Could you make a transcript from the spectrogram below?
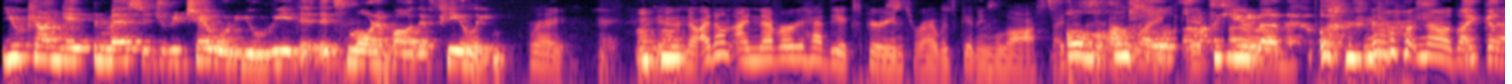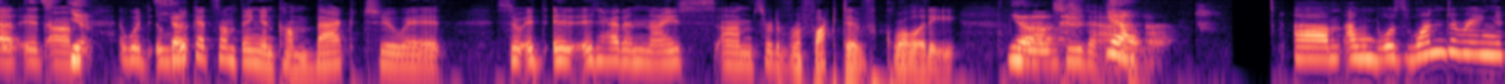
you can get the message whichever you read it. It's more about a feeling. Right. Yeah. No, I don't. I never had the experience where I was getting lost. I just Oh, I'm felt so like glad it, to hear um, that. no, no, like that. it. It um, Yeah. I would Yeah. look at something and come back to it. So it it, it had a nice um, sort of reflective quality. yeah. to that. Yeah. Um, I was wondering,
